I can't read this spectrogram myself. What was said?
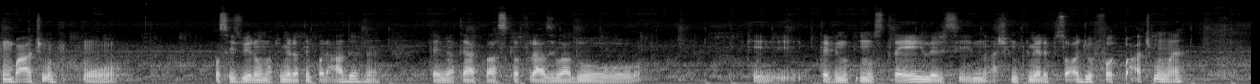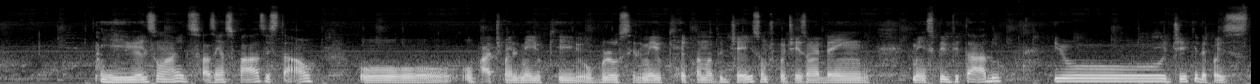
com, Batman, como vocês viram na primeira temporada, né? Teve até a clássica frase lá do que teve no, nos trailers e acho que no primeiro episódio, Fuck Batman, né? E eles vão lá, eles fazem as pazes e tal. O, o Batman, ele meio que. O Bruce, ele meio que reclama do Jason, porque o Jason é bem, bem espiritado. E o Dick, depois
